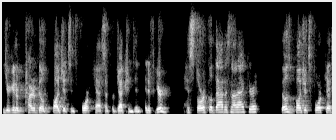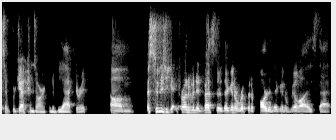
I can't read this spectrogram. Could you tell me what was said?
you're going to try to build budgets and forecasts and projections. And, and if your historical data is not accurate, those budgets, forecasts, and projections aren't going to be accurate. Um, as soon as you get in front of an investor, they're going to rip it apart and they're going to realize that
